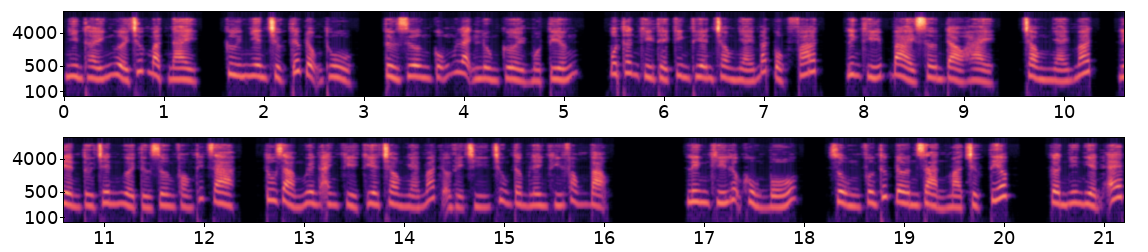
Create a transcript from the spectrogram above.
Nhìn thấy người trước mặt này, cư nhiên trực tiếp động thủ, từ dương cũng lạnh lùng cười một tiếng, một thân khí thế kinh thiên trong nháy mắt bộc phát, linh khí bài sơn đảo hải, trong nháy mắt, liền từ trên người từ dương phóng thích ra, tu giả nguyên anh kỳ kia trong nháy mắt ở vị trí trung tâm linh khí phong bạo. Linh khí lượng khủng bố, dùng phương thức đơn giản mà trực tiếp, gần như nghiền ép,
